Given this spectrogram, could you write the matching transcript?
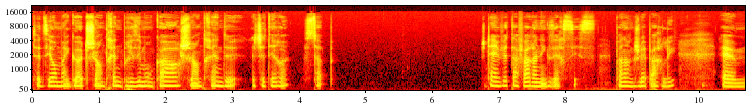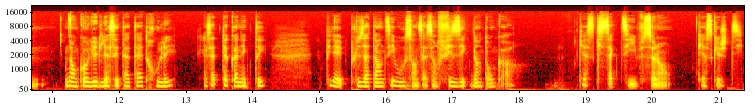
te dire Oh my God, je suis en train de briser mon corps, je suis en train de. etc. Stop. Je t'invite à faire un exercice pendant que je vais parler. Euh, donc, au lieu de laisser ta tête rouler, essaie de te connecter, puis d'être plus attentive aux sensations physiques dans ton corps. Qu'est-ce qui s'active selon qu'est-ce que je dis?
